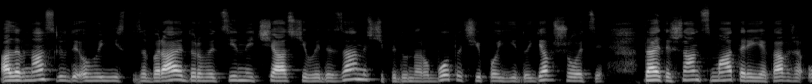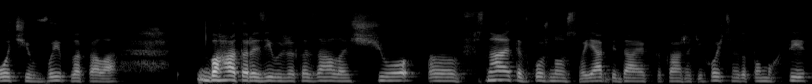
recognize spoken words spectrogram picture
Але в нас люди егоїсти забирають дорогоцінний час, чи вийде заміж, чи піду на роботу, чи поїду. Я в шоці. Дайте шанс матері, яка вже очі виплакала. Багато разів вже казала, що е, знаєте, в кожного своя біда, як то кажуть, і хочеться допомогти.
